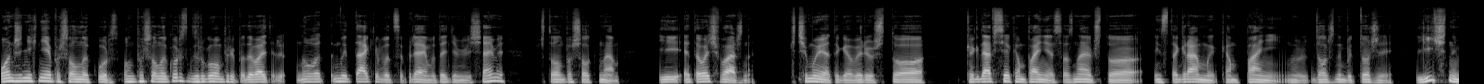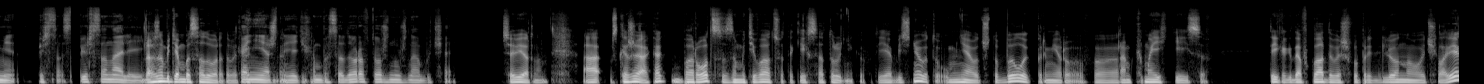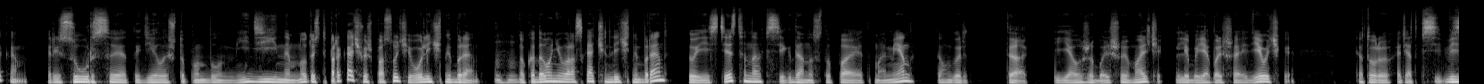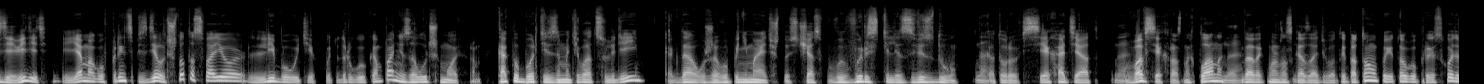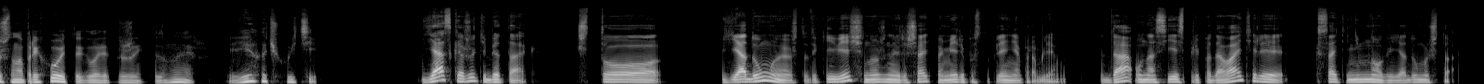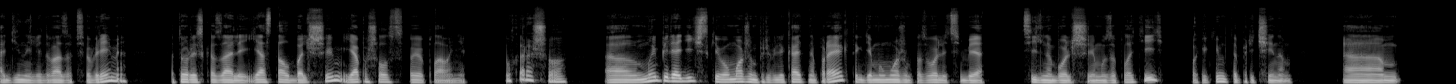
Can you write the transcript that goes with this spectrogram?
он же не к ней пошел на курс, он пошел на курс к другому преподавателю. Ну вот мы так его цепляем вот этими вещами, что он пошел к нам. И это очень важно. К чему я это говорю? Что когда все компании осознают, что инстаграмы компаний ну, должны быть тоже личными, перso- с персоналией, Должны быть амбассадоры. этом. конечно, Да. и этих амбассадоров тоже нужно обучать. Все верно. А скажи, а как бороться за мотивацию таких сотрудников? Я объясню, вот у меня вот что было, к примеру, в рамках моих кейсов. Ты, когда вкладываешь в определенного человека ресурсы, ты делаешь, чтобы он был медийным, ну, то есть ты прокачиваешь, по сути, его личный бренд. Мгм. Но когда у него раскачан личный бренд, то, естественно, всегда наступает момент, когда он говорит, так, я уже большой мальчик, либо я большая девочка, которую хотят везде видеть, и я могу, в принципе, сделать что-то свое, либо уйти в какую-то другую компанию за лучшим оффером. Как вы боретесь за мотивацию людей, когда уже вы понимаете, что сейчас вы вырастили звезду, Да. которую все хотят, Да. во всех разных планах, Да. да, так можно сказать, вот, и потом по итогу происходит, что она приходит и говорит, Жень, ты знаешь, я хочу уйти. Я скажу тебе так, что я думаю, что такие вещи нужно решать по мере поступления проблем. Да, у нас есть преподаватели, кстати, немного, я думаю, что один или два за все время, которые сказали, я стал большим, я пошел в свое плавание. Ну хорошо, Э, мы периодически его можем привлекать на проекты, где мы можем позволить себе сильно больше ему заплатить по каким-то причинам. Ам,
